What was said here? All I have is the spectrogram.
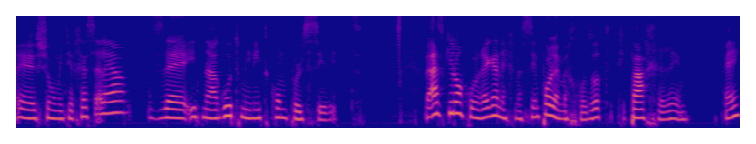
אה, שהוא מתייחס אליה, זה התנהגות מינית קומפולסיבית. ואז כאילו אנחנו רגע נכנסים פה למחוזות טיפה אחרים, אוקיי?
